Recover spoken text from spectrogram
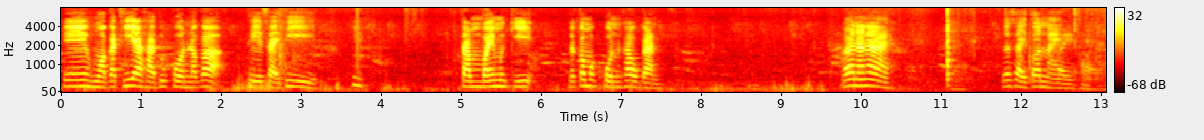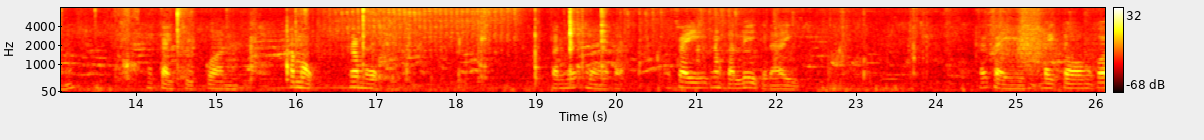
เทหัวกะทิอะค่ะ ทุกคนแล้วก็เทใส่ที่ที่ตำไว้เมื่อกี้ แล้วก็มาคนเข้ากันแล้วอันนั้นอะไรจะใส่ตอนไหนใบหอมให้ไก่สุกก่อนถ้าหมกถ้าหมกกันมกหมอกอะ ใส่น้ำกันเล่ก็ได้ ถ้าใส่ใบตองก็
